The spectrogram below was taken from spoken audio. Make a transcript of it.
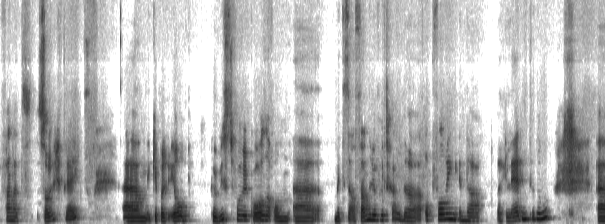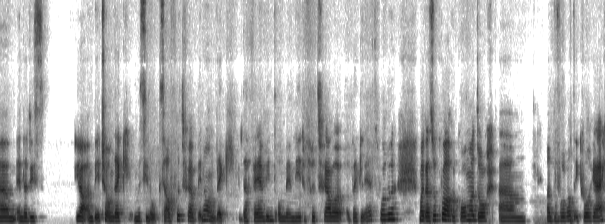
van het zorgtraject. Um, ik heb er heel bewust voor gekozen om uh, met de zelfstandige de opvolging en de begeleiding te doen. Um, en dat is ja, een beetje omdat ik misschien ook zelf vroedvrouw ben, omdat ik dat fijn vind om bij mede begeleid te worden. Maar dat is ook wel gekomen door, um, want bijvoorbeeld, ik wil graag,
